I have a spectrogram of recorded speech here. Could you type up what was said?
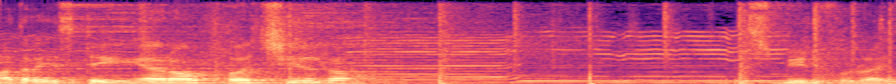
mother is taking care of her children. It's beautiful right?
